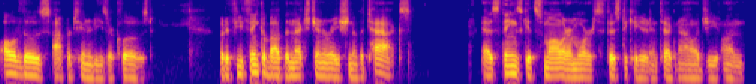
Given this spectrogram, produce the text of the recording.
all of those opportunities are closed. But if you think about the next generation of attacks, as things get smaller and more sophisticated in technology on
